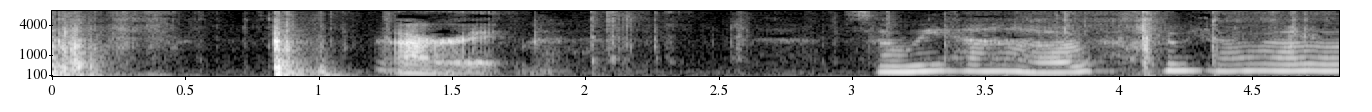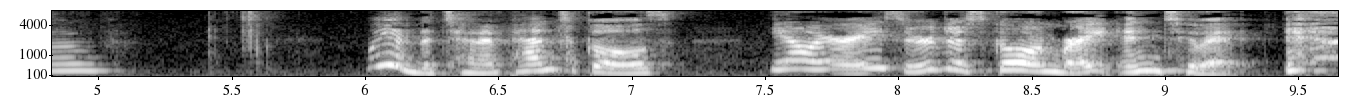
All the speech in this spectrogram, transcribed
All right. So we have, we have, we have the Ten of Pentacles. You know, Aries, you're just going right into it.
